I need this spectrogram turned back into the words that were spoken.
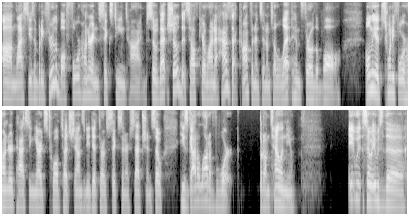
um last season, but he threw the ball 416 times. So that showed that South Carolina has that confidence in him to let him throw the ball only had 2,400 passing yards, 12 touchdowns, and he did throw six interceptions. So he's got a lot of work. But I'm telling you, it was so it was the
